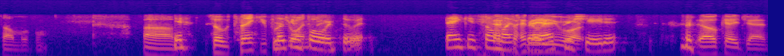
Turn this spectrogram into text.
some of them. Um, yeah. So thank you for Looking joining forward me. to it. Thank you so yes, much, I Ray. I appreciate are. it. okay, Jen.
